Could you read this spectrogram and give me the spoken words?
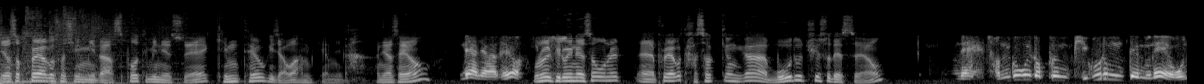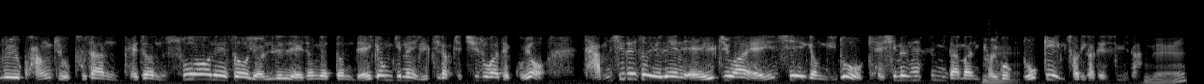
이어서 프로야구 소식입니다. 스포티비 뉴스의 김태우 기자와 함께합니다. 안녕하세요. 네, 안녕하세요. 오늘 비로 인해서 오늘 프로야구 다섯 경기가 모두 취소됐어요. 네, 전국을 덮은 비구름 때문에 오늘 광주, 부산, 대전, 수원에서 열릴 예정이었던 네 경기는 일찌감치 취소가 됐고요. 잠실에서 열린 LG와 NC의 경기도 개시는 했습니다만 결국 네. 노게임 처리가 됐습니다. 네.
